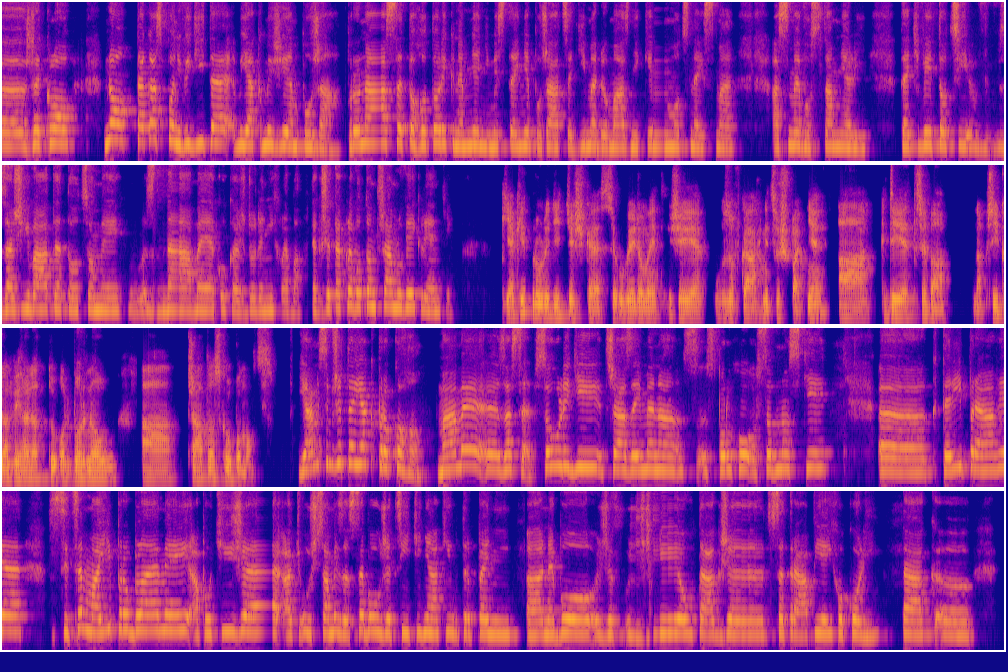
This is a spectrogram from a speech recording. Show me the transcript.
e, řeklo, no tak aspoň vidíte, jak my žijeme pořád. Pro nás se toho tolik nemění, my stejně pořád sedíme doma, s nikým moc nejsme a jsme osamělí. Teď vy to cí, zažíváte to, co my známe jako každodenní chleba. Takže takhle o tom třeba mluví klienti. Jak je pro lidi těžké si uvědomit, že je v úzovkách něco špatně a kdy je třeba například vyhledat tu odbornou a přátelskou pomoc? Já myslím, že to je jak pro koho. Máme eh, zase, jsou lidi třeba zejména s poruchou osobnosti, eh, který právě sice mají problémy a potíže, ať už sami ze sebou, že cítí nějaké utrpení, eh, nebo že žijou tak, že se trápí jejich okolí, tak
